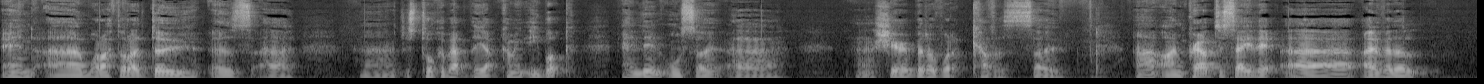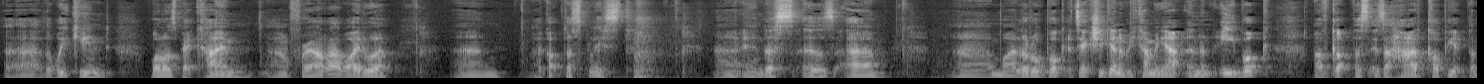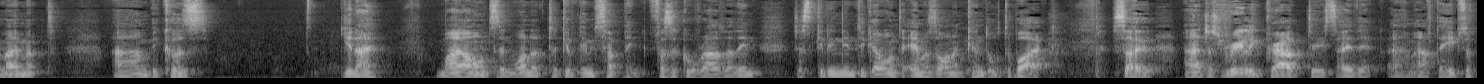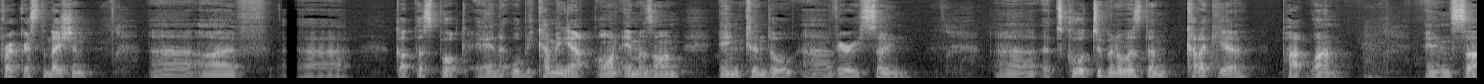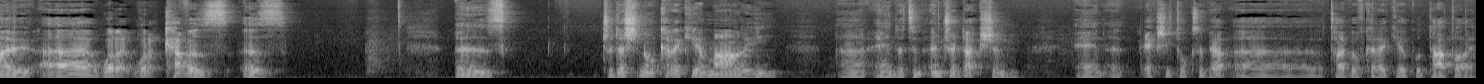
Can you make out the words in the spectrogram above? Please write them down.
And uh, what I thought I'd do is uh, uh, just talk about the upcoming ebook and then also uh, uh, share a bit of what it covers. So uh, I'm proud to say that uh, over the, uh, the weekend, while I was back home um, for our Rawairua, um, I got this blessed. Uh, and this is um, uh, my little book. It's actually going to be coming out in an ebook. I've got this as a hard copy at the moment um, because, you know, my aunts and wanted to give them something physical rather than just getting them to go onto Amazon and Kindle to buy it. So, uh, just really proud to say that um, after heaps of procrastination, uh, I've uh, got this book and it will be coming out on Amazon and Kindle uh, very soon. Uh, it's called Tupuna Wisdom Karakia Part 1. And so uh, what, it, what it covers is, is traditional Karakia Māori uh, and it's an introduction and it actually talks about a type of Karakia called Tātai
